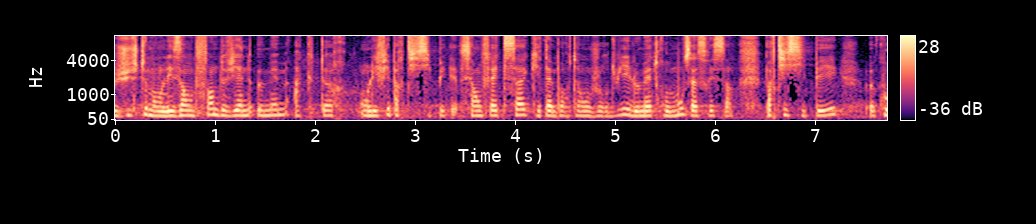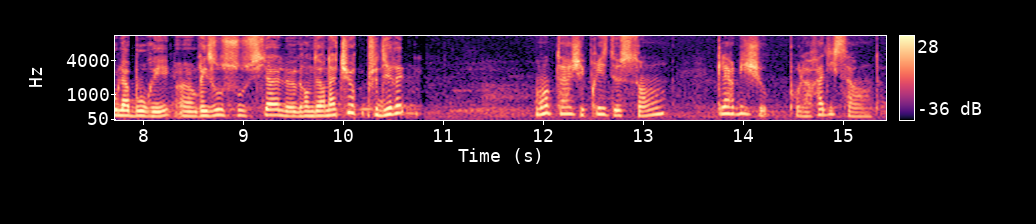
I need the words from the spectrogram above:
justement les enfants deviennent eux-mêmes acteurs. On les fait participer. C'est en fait ça qui est important aujourd'hui et le maître mot, ça serait ça. Participer, euh, collaborer, un réseau social euh, grandeur nature, je dirais. Montage et prise de son, Claire Bijot pour le Radis Sound.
